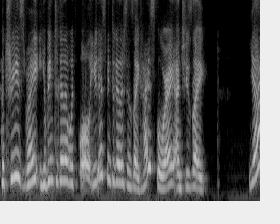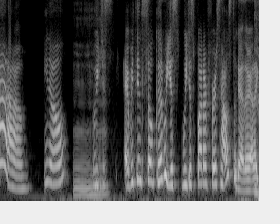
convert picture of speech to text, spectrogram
Patrice, right? You've been together with oh, you guys been together since like high school, right? And she's like, Yeah, you know, we Mhm. just everything's so good. We just we just bought our first house together. Like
